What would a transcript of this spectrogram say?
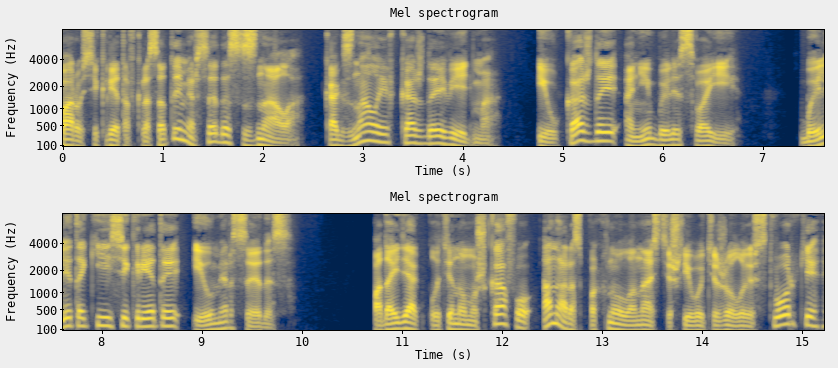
Пару секретов красоты Мерседес знала, как знала их каждая ведьма, и у каждой они были свои. Были такие секреты и у Мерседес. Подойдя к платяному шкафу, она распахнула настежь его тяжелые створки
